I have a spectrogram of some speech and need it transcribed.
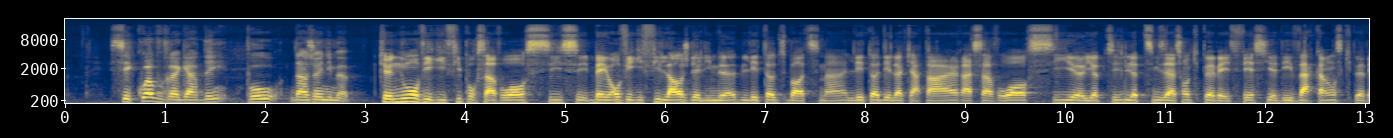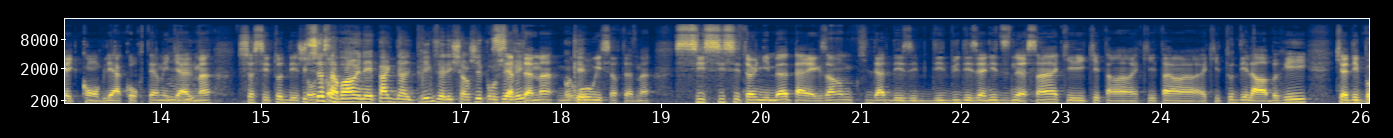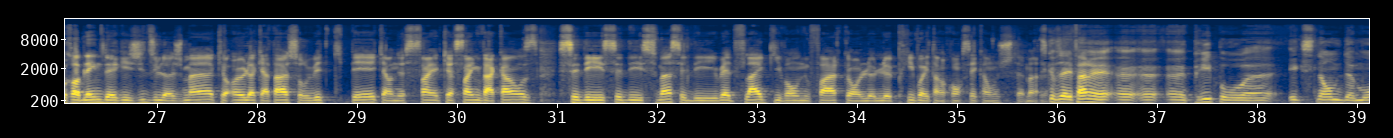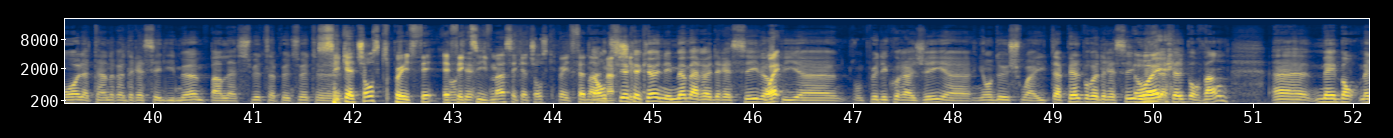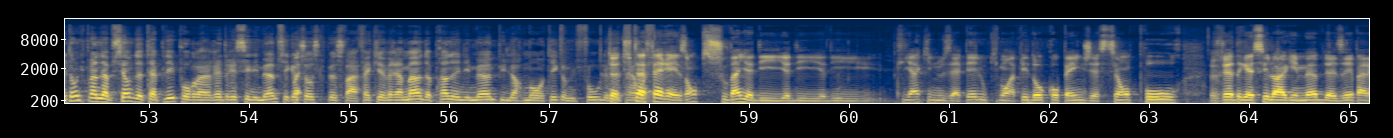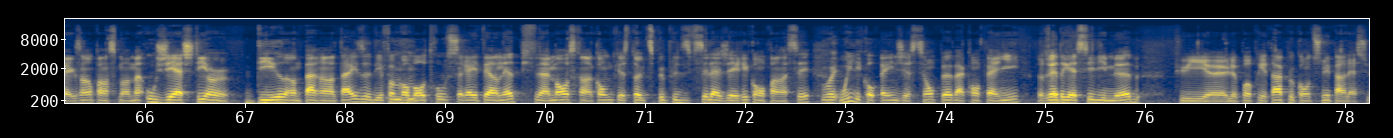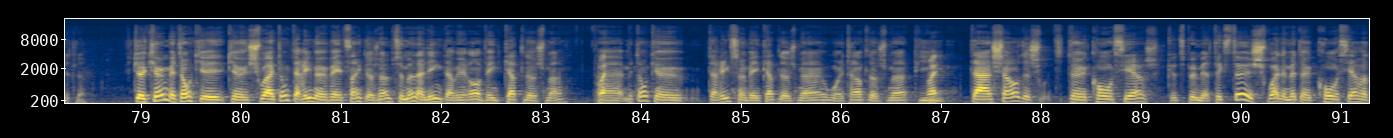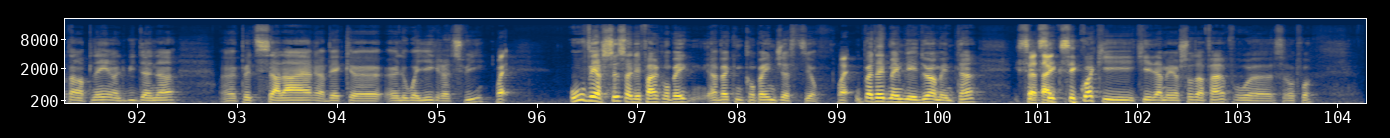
c'est quoi vous regardez pour dans un immeuble? Que nous, on vérifie pour savoir si c'est. Ben, on vérifie l'âge de l'immeuble, l'état du bâtiment, l'état des locataires, à savoir s'il y a opti- l'optimisation qui peut être faite, s'il y a des vacances qui peuvent être comblées à court terme également. Ça, c'est toutes des Mhm. Puis choses. ça, ça va avoir un impact dans le prix que vous allez charger pour gérer? Certainement. Oui, oui, certainement. Si, si c'est un immeuble, par exemple, qui date des débuts des années 1900, qui est, qui est, en, qui est, en- qui est tout délabré, qui a des problèmes de régie du logement, qui a un locataire sur huit qui paie, qui en a cinq, cinq vacances, c'est des, c'est des, souvent, c'est des red flags qui vont nous faire que le, prix va être en conséquence, justement. Est-ce que vous allez faire un, prix pour euh, X nombre de mois, le temps de redresser l'immeuble? Par la suite? Ça peut être. C'est quelque chose qui peut être fait, effectivement. C'est quelque chose qui peut être fait dans Donc, le marché. Donc, s'il y a quelqu'un, un immeuble à redresser, là, puis euh, on peut décourager, euh, ils ont deux choix. Ils t'appellent pour redresser ou ils t'appellent pour vendre. Mais bon, mettons qu'ils prennent l'option de t'appeler pour redresser l'immeuble, c'est quelque chose qui peut se faire. Fait que vraiment, de prendre un immeuble puis le remonter comme il faut. Tu as tout à fait raison. Puis souvent, il y, a des, il, y a des, il y, a des, clients qui nous appellent ou qui vont appeler d'autres compagnies de gestion pour redresser leur immeuble, de dire par exemple en ce moment où j'ai acheté un deal entre parenthèses, des fois qu'on mm-hmm. retrouve sur Internet, puis finalement on se rend compte que c'est un petit peu plus difficile à gérer qu'on pensait. Oui. les compagnies de gestion peuvent accompagner, redresser l'immeuble, puis euh, le propriétaire peut continuer par la suite. Quelqu'un, mettons, qui a, un choix, mettons que tu arrives à un 25 logements, absolument la ligne est environ 24 logements. Euh, mettons que tu arrives sur un 24 logements ou un 30 logements, puis tu as la chance de tu as un concierge que tu peux mettre. Fait que si tu as un choix de mettre un concierge à temps plein en lui donnant un petit salaire avec euh, un loyer gratuit, ou versus aller faire avec une compagnie de gestion, ou peut-être même les deux en même temps, c'est quoi qui, est la meilleure chose à faire pour, euh, selon toi?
